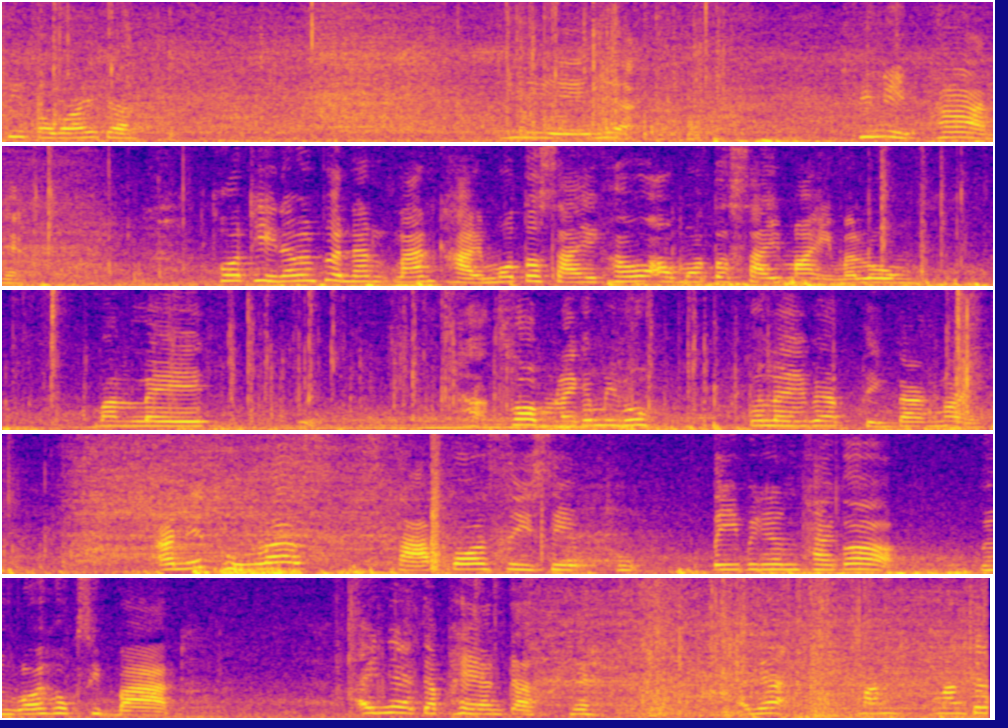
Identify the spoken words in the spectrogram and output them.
คีบเอาไว้จ้ะนี่เนี่ยที่หนีบผ้าเนี่ยโทษทีนะเพื่อนๆนะร้านขายมอเตอร์ไซค์เขาเอามอเตอร์ไซค์ใหม่มาลง มันเลยซ่อมอะไรก็ไม่รู้ ก็เลยแบบเสียงดังหน่อย อันนี้ถุงละสามปอนสี่สิบตีเป็นเงินไทยก็หนึ่งร้อยหกสิบบาท ไอเนี่ยจะแพงจ้ะเนี่ย อันเนี้ยมันมันจะ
